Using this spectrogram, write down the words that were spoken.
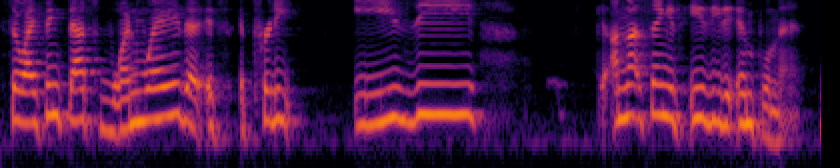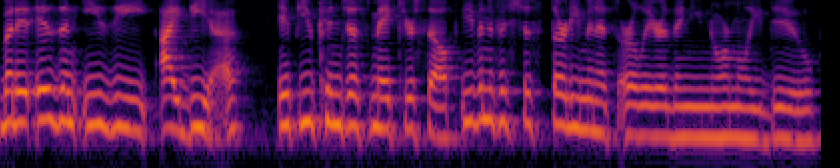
So I think that's one way that it's a pretty easy I'm not saying it's easy to implement, but it is an easy idea if you can just make yourself, even if it's just 30 minutes earlier than you normally do.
